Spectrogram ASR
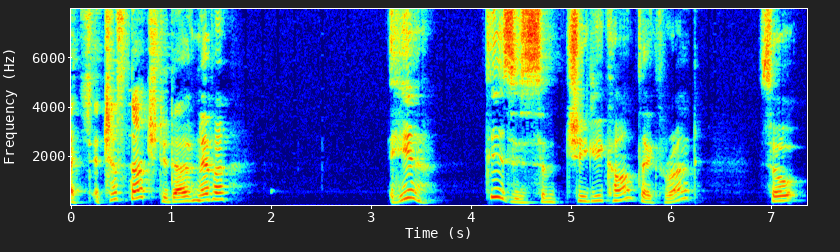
I, I just touched it. I've never, here, this is some jiggly contact, right? So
